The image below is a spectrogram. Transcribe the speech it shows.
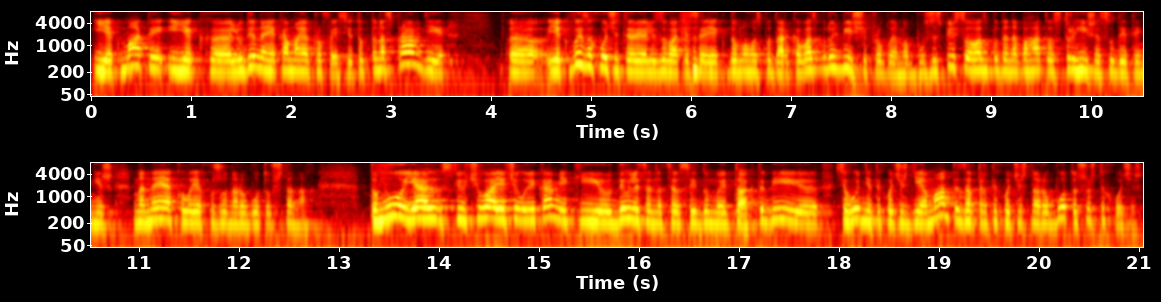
і як мати, і як е, людина, яка має професію. Тобто, насправді. е, Як ви захочете реалізуватися як домогосподарка, у вас будуть більші проблеми, бо суспільство вас буде набагато строгіше судити, ніж мене, коли я ходжу на роботу в штанах. Тому я співчуваю чоловікам, які дивляться на це все і думають, так, тобі е, сьогодні ти хочеш діаманти, завтра ти хочеш на роботу, що ж ти хочеш?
